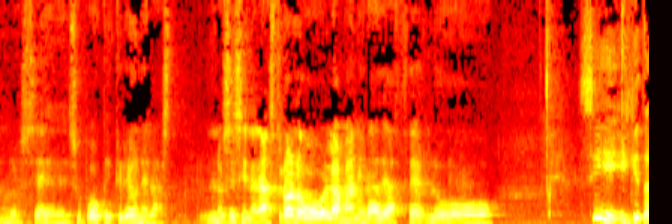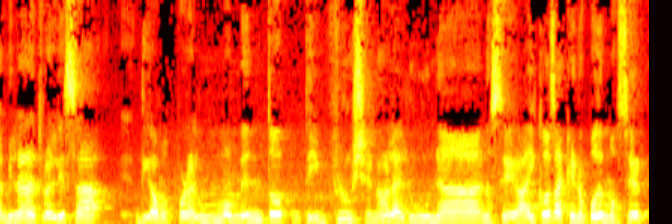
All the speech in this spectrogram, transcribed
No lo sé, supongo que creo en el no sé si en el astrólogo, la manera de hacerlo. Sí, y que también la naturaleza, digamos, por algún momento te influye, ¿no? La luna, no sé, hay cosas que no podemos ser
